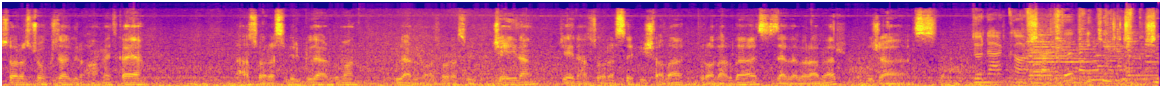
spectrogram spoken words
Sonrası çok güzel bir Ahmet Kaya. Daha sonrası bir Güler Duman. Güler Duman sonrası Ceylan. Ceylan sonrası inşallah buralarda sizlerle beraber olacağız. Döner kavşakta ikinci çıkışı.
